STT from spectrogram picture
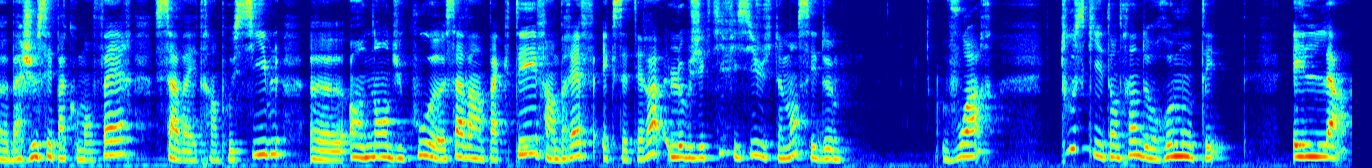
euh, bah, je sais pas comment faire, ça va être impossible, euh, oh non, du coup, euh, ça va impacter, enfin bref, etc. L'objectif ici, justement, c'est de voir tout ce qui est en train de remonter. Et là,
